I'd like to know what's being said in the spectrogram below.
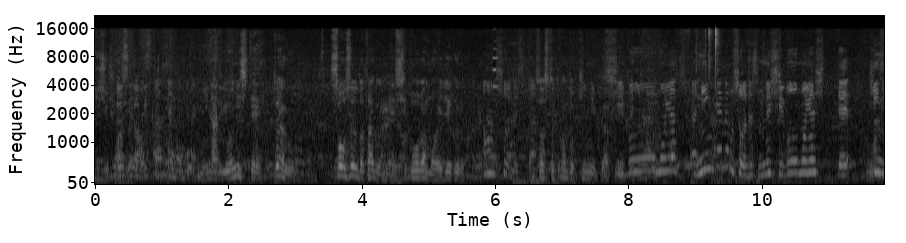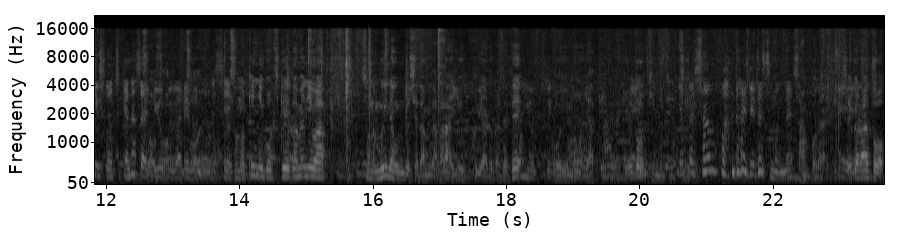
え20% 60%ぐらい。になるようにしてとにかくそうすると多分ね脂肪が燃えてくる。あそうですか。そうすると今度筋肉が増えて脂肪を燃やしあ人間でもそうですね。脂肪を燃やして筋肉をつけなさいとよく言われるのでそうそう整形でその筋肉をつけるためにはそんな無理な運動しちゃダメだからゆっくり歩かせてこういうのをやっていただけると筋肉もつやっぱり散歩は大事ですもんね。散歩大事、ええ。それからあと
